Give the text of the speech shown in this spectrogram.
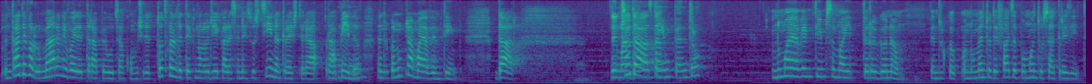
într-adevăr, lumea are nevoie de terapeuți acum și de tot felul de tehnologii care să ne susțină creșterea rapidă, mm-hmm. pentru că nu prea mai avem timp. Dar, în Nu mai ciuda avem asta, timp pentru? nu mai avem timp să mai tărăgănăm. Pentru că în momentul de față pământul s-a trezit.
